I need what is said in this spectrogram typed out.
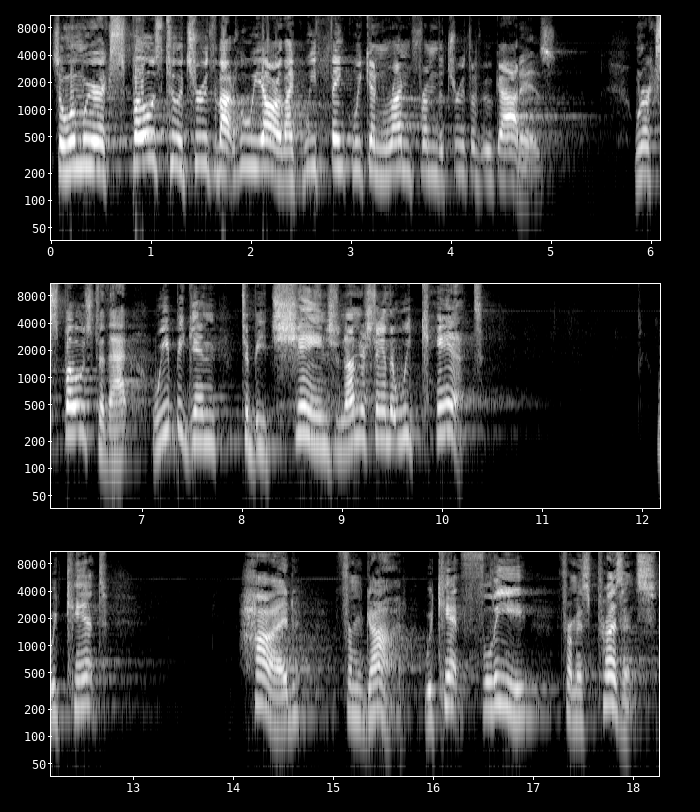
So when we're exposed to a truth about who we are, like we think we can run from the truth of who God is, when we're exposed to that, we begin to be changed and understand that we can't. We can't hide from God. We can't flee from his presence.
